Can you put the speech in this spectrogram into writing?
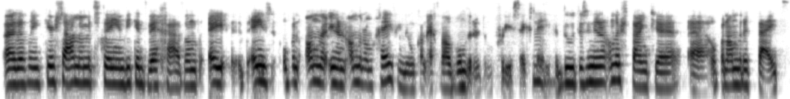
eh, dat je een keer samen met z'n tweeën een weekend weggaat. Want e- het eens op een ander, in een andere omgeving doen kan echt wel wonderen doen voor je seksleven. Doe het dus in een ander standje, eh, op een andere tijd.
